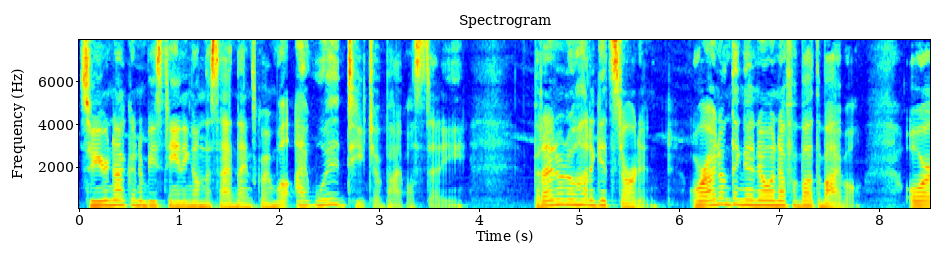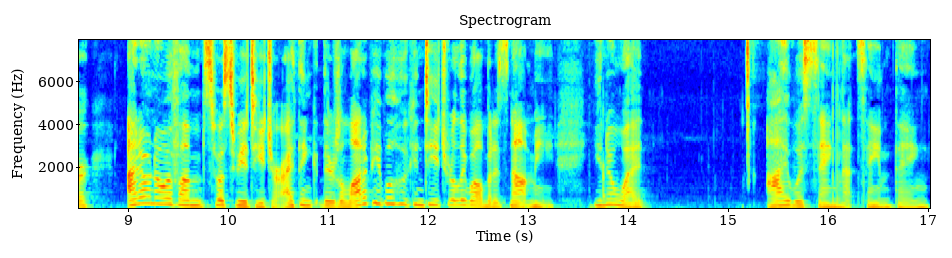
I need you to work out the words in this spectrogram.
So you're not going to be standing on the sidelines going, Well, I would teach a Bible study, but I don't know how to get started. Or I don't think I know enough about the Bible. Or I don't know if I'm supposed to be a teacher. I think there's a lot of people who can teach really well, but it's not me. You know what? I was saying that same thing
